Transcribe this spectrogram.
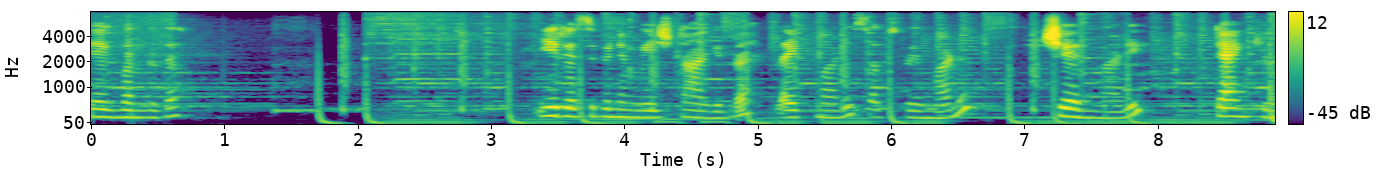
ಹೇಗೆ ಬಂದಿದೆ. ಈ ರೆಸಿಪಿ ನಿಮಗೆ ಇಷ್ಟ ಆಗಿದ್ರೆ ಲೈಕ್ ಮಾಡಿ ಸಬ್ಸ್ಕ್ರೈಬ್ ಮಾಡಿ ಶೇರ್ ಮಾಡಿ. ಥ್ಯಾಂಕ್ ಯು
